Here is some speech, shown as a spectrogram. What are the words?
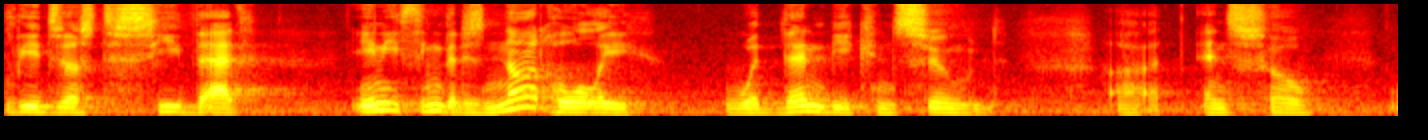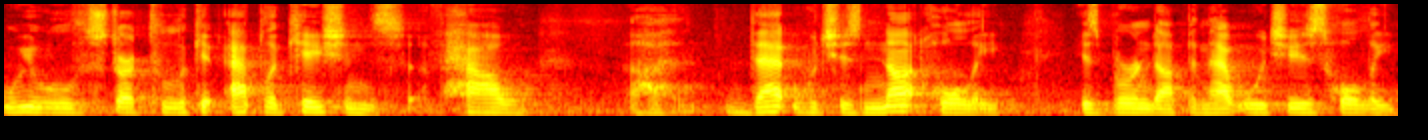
leads us to see that anything that is not holy would then be consumed. Uh, and so we will start to look at applications of how uh, that which is not holy is burned up and that which is holy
